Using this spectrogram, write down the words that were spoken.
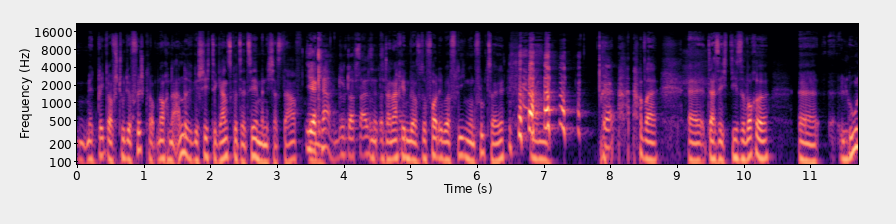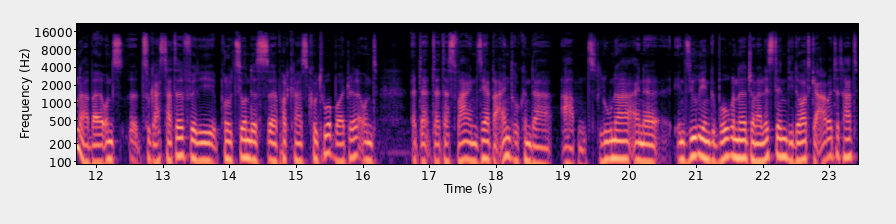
mit Blick auf Studio Fischkopf noch eine andere Geschichte ganz kurz erzählen, wenn ich das darf. Ja, ähm, klar, du darfst alles erzählen. Und danach reden wir sofort über Fliegen und Flugzeuge. ähm, ja. Aber äh, dass ich diese Woche äh, Luna bei uns äh, zu Gast hatte für die Produktion des äh, Podcasts Kulturbeutel und äh, das war ein sehr beeindruckender Abend. Luna, eine in Syrien geborene Journalistin, die dort gearbeitet hat,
